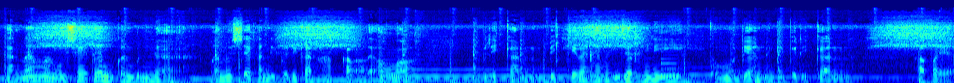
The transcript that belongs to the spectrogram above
karena manusia itu kan bukan benda. Manusia kan diberikan akal oleh Allah diberikan pikiran yang jernih kemudian diberikan apa ya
